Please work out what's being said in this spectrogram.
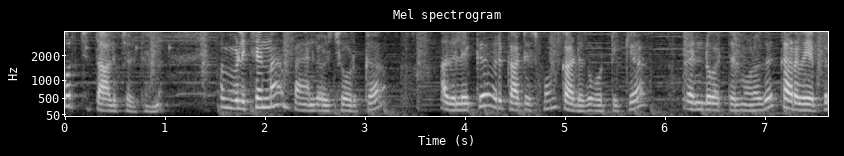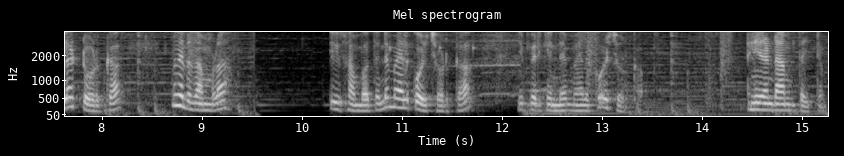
കുറച്ച് താളിച്ചൊഴിക്കാണ്. അപ്പം വെളിച്ചെണ്ണ പാനിൽ കൊടുക്കുക. അതിലേക്ക് ഒരു കാ ടീസ്പൂൺ കടുക് പൊട്ടിക്കുക. രണ്ട് വറ്റൽമുളക് കറിവേപ്പില ഇട്ട് കൊടുക്കുക. എന്നിട്ട് നമ്മൾ ഈ സംഭവത്തിന്റെ മേലേക്ക് ഒഴിച്ചു കൊടുക്കുക. ഈ പെരിക്കിന്റെ മേലേക്ക് ഒഴിച്ചു കൊടുക്കുക. ഇനി രണ്ടാമത്തെ ഐറ്റം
